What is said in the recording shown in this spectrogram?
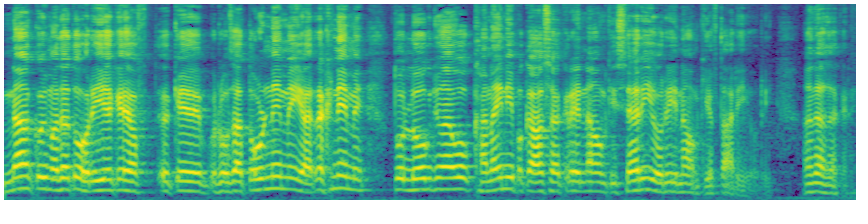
ना कोई मदद हो रही है कि कि रोज़ा तोड़ने में या रखने में तो लोग जो है वो खाना ही नहीं पका सक रहे, ना उनकी सहरी हो रही, ना उनकी अफ्तारी हो रही। अंदाज़ा करें।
